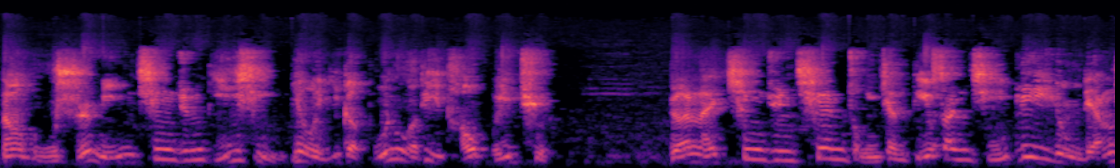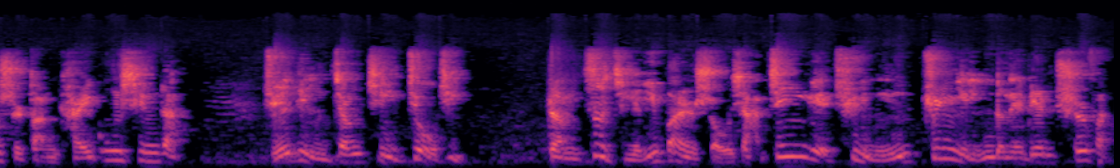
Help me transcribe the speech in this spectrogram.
那五十名清军嫡系又一个不落地逃回去。原来清军千总监狄三旗利用粮食展开攻心战，决定将计就计，让自己一半手下今夜去明军营的那边吃饭。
